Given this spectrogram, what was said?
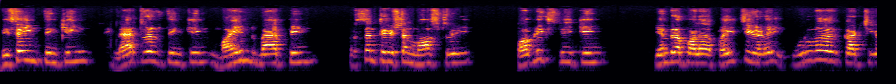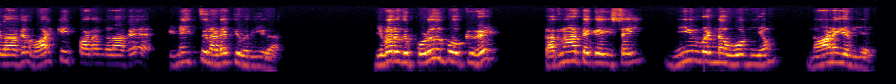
design thinking lateral thinking mind mapping presentation mastery public speaking என்ற பல பயிற்சிகளை உருவக காட்சிகளாக வாழ்க்கை பாடங்களாக இணைத்து நடத்தி வருகிறார். இவரது பொழுதுபோக்குகள் கர்நாடக இசை நீர்வண்ண ஓவியம் நாணயவியல்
